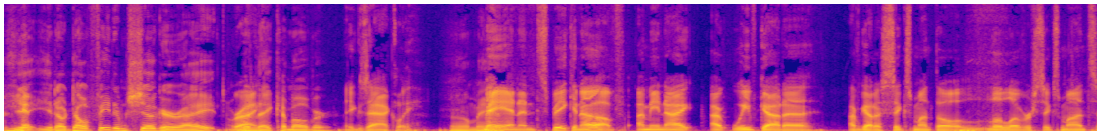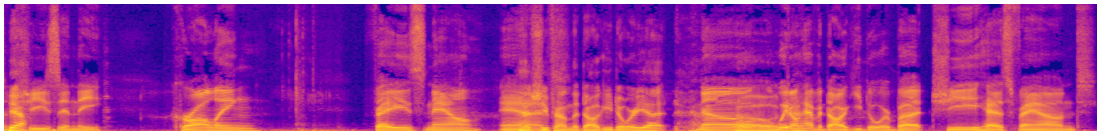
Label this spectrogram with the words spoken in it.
You, you know, don't feed them sugar, right? Right. When they come over. exactly? Oh man, Man, and speaking of, I mean, I, I we've got a I've got a six month old, little over six months, and Yeah. she's in the crawling phase now. And has she found the doggy door yet? No, Oh, we don't have a doggy door, but she has found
